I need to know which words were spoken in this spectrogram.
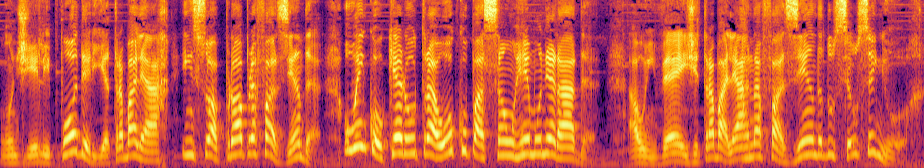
onde ele poderia trabalhar em sua própria fazenda ou em qualquer outra ocupação remunerada, ao invés de trabalhar na fazenda do seu senhor.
